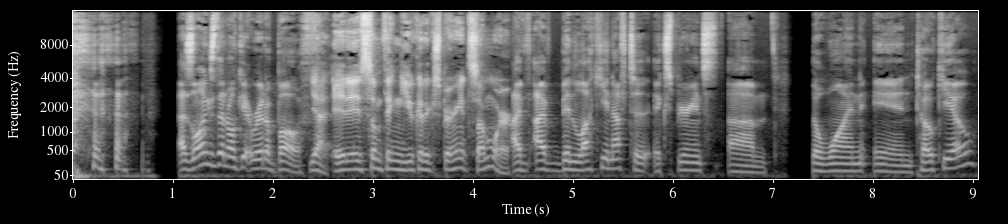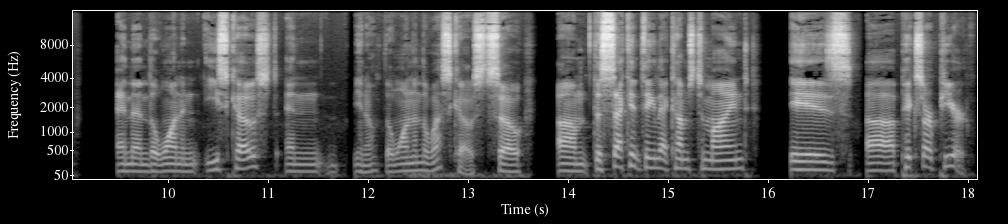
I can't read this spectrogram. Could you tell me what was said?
as long as they don't get rid of both. Yeah, it is something you could experience somewhere. I've I've been lucky enough to experience um, the one in Tokyo, and then the one in East Coast, and you know the one in the West Coast. So um, the second thing that comes to mind is uh, Pixar Pier.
